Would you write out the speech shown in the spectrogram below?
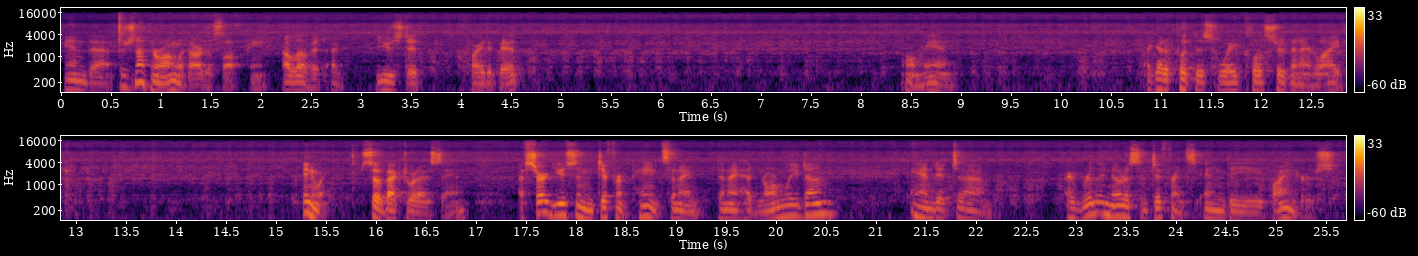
and uh, there's nothing wrong with Artist Loft paint. I love it. I've used it quite a bit. Oh man, I got to put this way closer than I like. Anyway, so back to what I was saying. I've started using different paints than I than I had normally done, and it. Um, I really notice a difference in the binders.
